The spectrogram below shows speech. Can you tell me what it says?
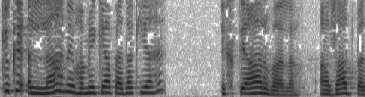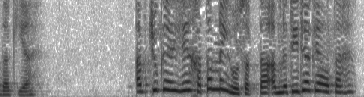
کیونکہ اللہ نے ہمیں کیا پیدا کیا ہے؟ اختیار والا، آزاد پیدا کیا ہے۔ اب چونکہ یہ ختم نہیں ہو سکتا، اب نتیجہ کیا ہوتا ہے؟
